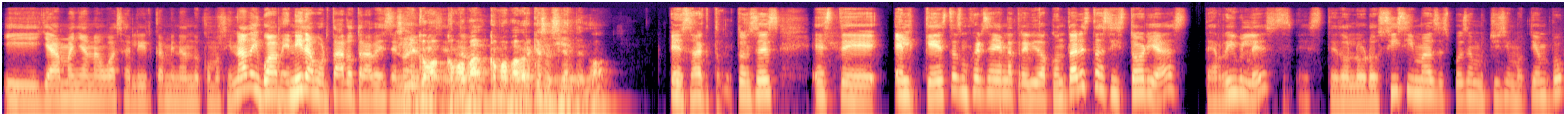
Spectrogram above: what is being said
y ya mañana voy a salir caminando como si nada y voy a venir a abortar otra vez. En sí, como, como, como para ver qué se siente, ¿no? Exacto. Entonces, este, el que estas mujeres se hayan atrevido a contar estas historias terribles, este, dolorosísimas después de muchísimo tiempo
